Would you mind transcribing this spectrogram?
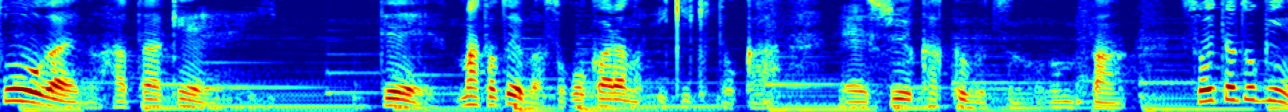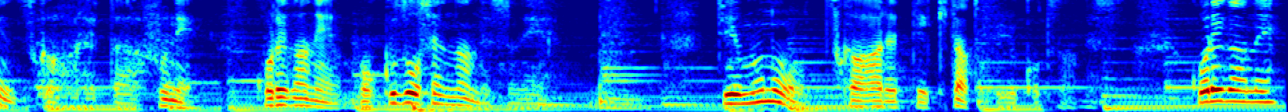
当該の畑へ行って、まあ、例えばそこからの行き来とか、えー、収穫物の運搬、そういった時に使われた船、これがね、木造船なんですね。うんっていうものを使われてきたということなんです。これがね、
